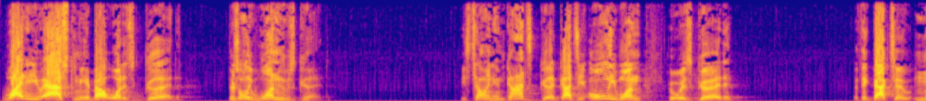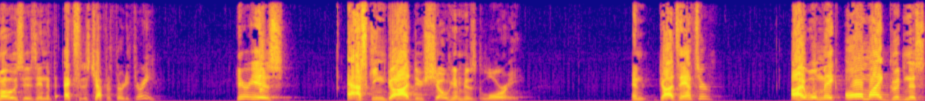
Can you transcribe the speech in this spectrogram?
Why do you ask me about what is good? There's only one who's good. He's telling him, God's good. God's the only one who is good. I think back to Moses in Exodus chapter 33. Here he is asking God to show him his glory. And God's answer? I will make all my goodness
